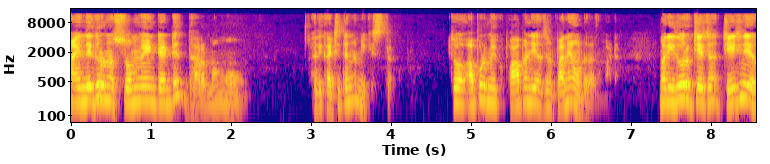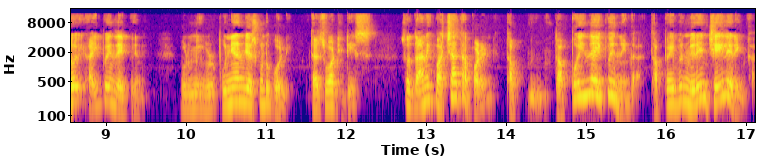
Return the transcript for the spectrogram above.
ఆయన దగ్గర ఉన్న సొమ్ము ఏంటంటే ధర్మము. అది ఖచ్చితంగా మీకు ఇస్తాడు. సో అప్పుడు మీకు పాపం చేయాల్సిన పనే ఉండదు అనమాట మరి ఇదివరకు చేసిన చేసింది అయిపోయింది అయిపోయింది. ఇప్పుడు మీ ఇప్పుడు పుణ్యాన్ని చేసుకుంటూ పోండి. That's what it is so దానికి పశ్చాత్తాపడండి తప్పు తప్పు అయింది అయిపోయింది ఇంకా. తప్పు అయిపోయింది మీరేం చేయలేరు ఇంకా.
